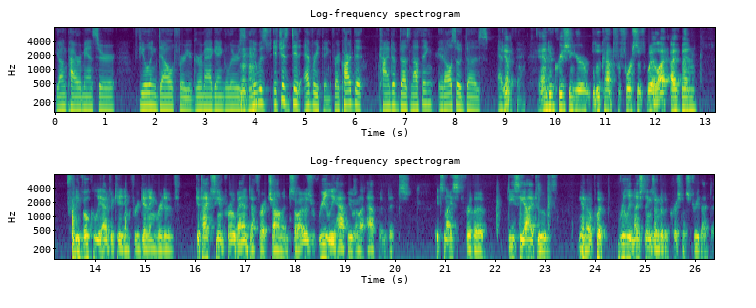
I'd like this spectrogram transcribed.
Young Pyromancer, Fueling Delve for your Gurmag Anglers, Mhm. it was it just did everything. For a card that kind of does nothing, it also does everything. Yep. and increasing your blue count for force of will. I, I've been pretty vocally advocating for getting rid of Gitaxian Probe and Deathrite Shaman, so I was really happy when that happened. It's it's nice for the DCI to have, you know, put really nice things under the Christmas tree that day.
